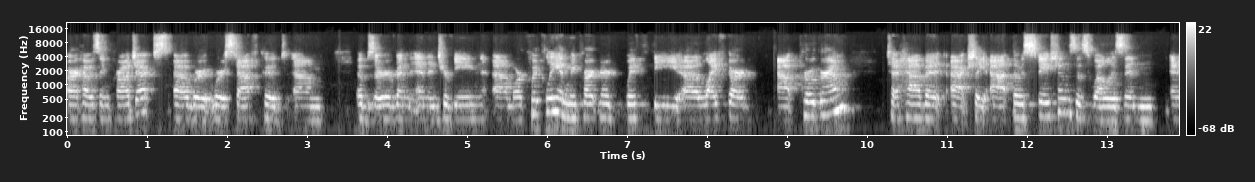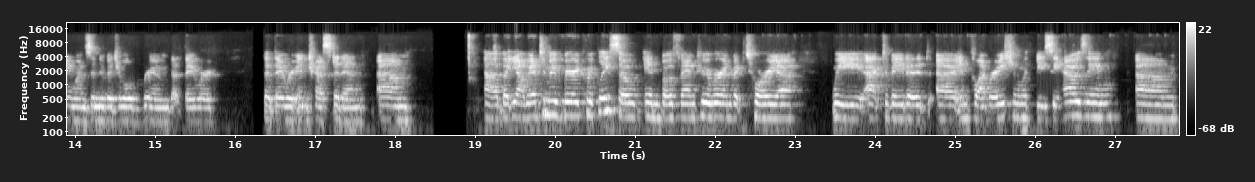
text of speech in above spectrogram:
our housing projects uh, where, where staff could um, observe and, and intervene uh, more quickly. And we partnered with the uh, Lifeguard app program to have it actually at those stations as well as in anyone's individual room that they were that they were interested in. Um, uh, but yeah, we had to move very quickly. So in both Vancouver and Victoria, we activated uh, in collaboration with BC Housing um,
